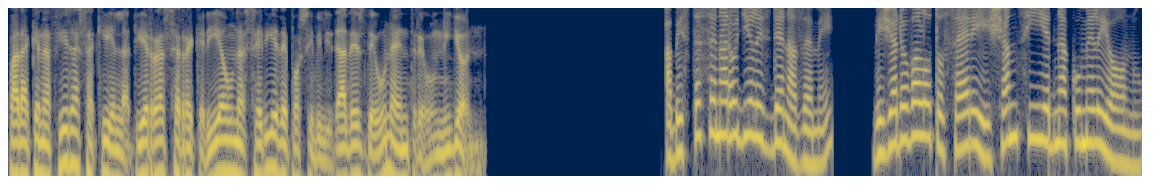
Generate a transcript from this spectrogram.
Para que nacieras aquí en la Tierra se requería una serie de posibilidades de una entre un millón. Abyste se narodili zde na Zemi, vyžadovalo to sérii šancí jedna ku milionu.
